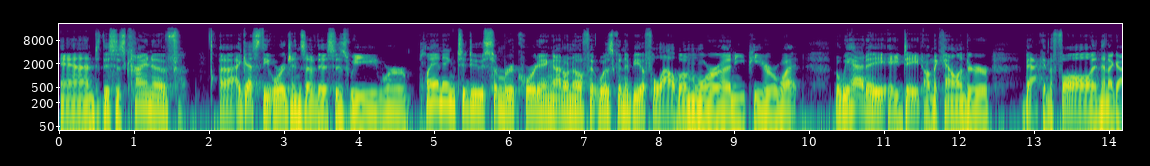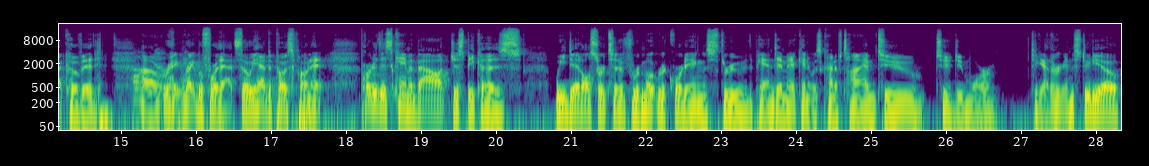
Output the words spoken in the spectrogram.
And this is kind of, uh, I guess the origins of this is we were planning to do some recording. I don't know if it was going to be a full album or an EP or what, but we had a, a date on the calendar back in the fall and then I got COVID oh, uh, no. right right before that. So we had to postpone it. Part of this came about just because we did all sorts of remote recordings through the pandemic and it was kind of time to to do more together in the studio.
